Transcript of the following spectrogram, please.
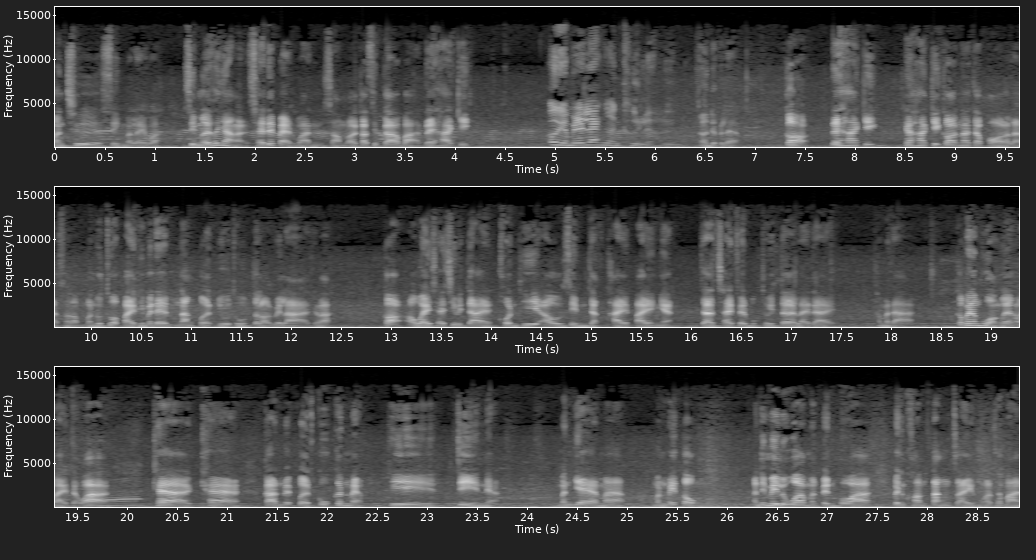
มันชื่อซิมอะไรวะ ซิมอะไรสักอย่างอะใช้ได้ 8 วัน 399 บาทได้ 5 กิกเออยังไม่ได้แลกเงินคืนเลยลืมเออเดี๋ยวไปแลกก็ได้ 5 กิกแค่ 5 กิกก็น่าจะพอแล้วแหละสำหรับมนุษย์ทั่วไปที่ไม่ได้นั่งเปิด YouTube ตลอดเวลาใช่ปะก็เอาไว้ใช้ชีวิตได้ คนที่เอาซิมจากไทยไปอย่างเงี้ยจะใช้ Facebook Twitter อะไรได้ ธรรมดา ก็ไม่ต้องห่วงเรื่องอะไรแต่ว่า อ๋อแค่แค่การไปเปิด Google Map ที่จีนเนี่ยมันแย่มากมันไม่ตรง อันนี้ไม่รู้ว่ามันเป็นเพราะว่าเป็นความตั้งใจของรัฐบาล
